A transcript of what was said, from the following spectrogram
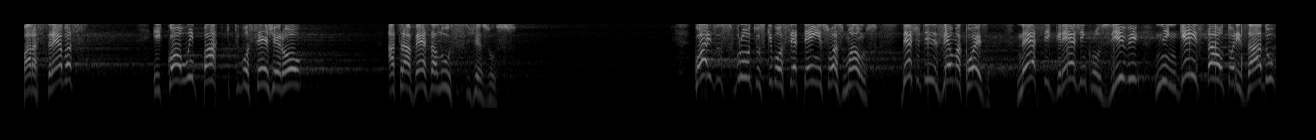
para as trevas e qual o impacto que você gerou através da luz de Jesus? Quais os frutos que você tem em suas mãos? Deixa eu te dizer uma coisa: nessa igreja, inclusive, ninguém está autorizado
